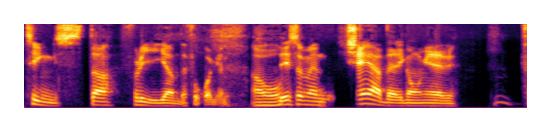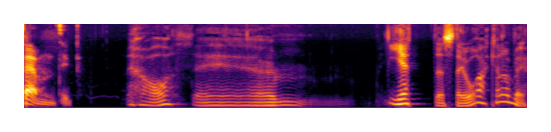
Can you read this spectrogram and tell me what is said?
tyngsta flygande fågel. ja. Det är som en tjäder gånger fem, typ. Ja, det är um, jättestora kan de bli.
